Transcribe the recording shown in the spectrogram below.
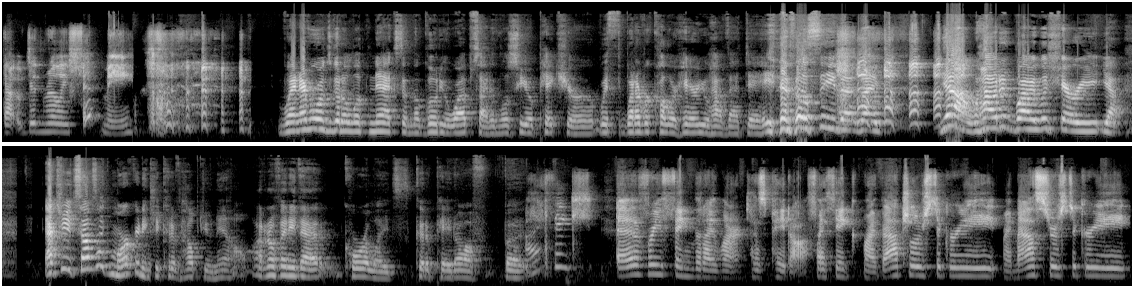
that didn't really fit me. when everyone's going to look next and they'll go to your website and they'll see your picture with whatever color hair you have that day. And they'll see that like yeah how did why was sherri yeah. Actually it sounds like marketing she could have helped you now. I don't know if any of that correlates could have paid off but i think everything that I learned has paid off. I think my bachelor's degree, my master's degree,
